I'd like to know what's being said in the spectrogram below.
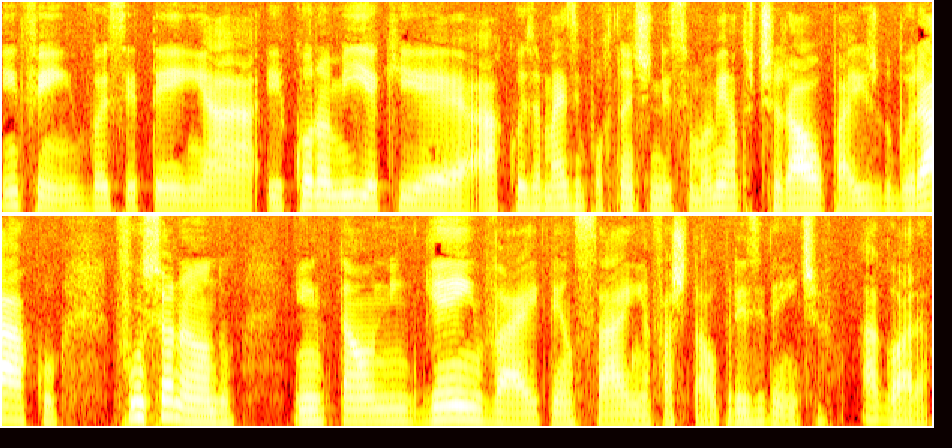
enfim, você tem a economia, que é a coisa mais importante nesse momento, tirar o país do buraco, funcionando. Então, ninguém vai pensar em afastar o presidente. Agora,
